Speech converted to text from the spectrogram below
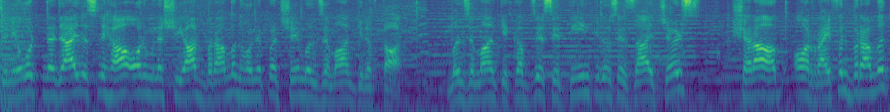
चिन्योट, नजायज असलहा और मनशियात बरामद होने पर छह मुलजमान गिरफ़्तार। मुलजमान के कब्जे से तीन किलो से जायद चर्स, शराब और राइफल बरामद।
